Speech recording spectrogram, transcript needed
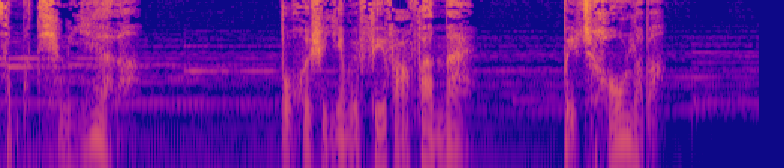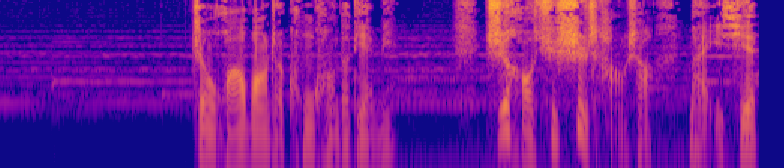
怎么停业了？不会是因为非法贩卖被抄了吧？振华望着空旷的店面，只好去市场上买一些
